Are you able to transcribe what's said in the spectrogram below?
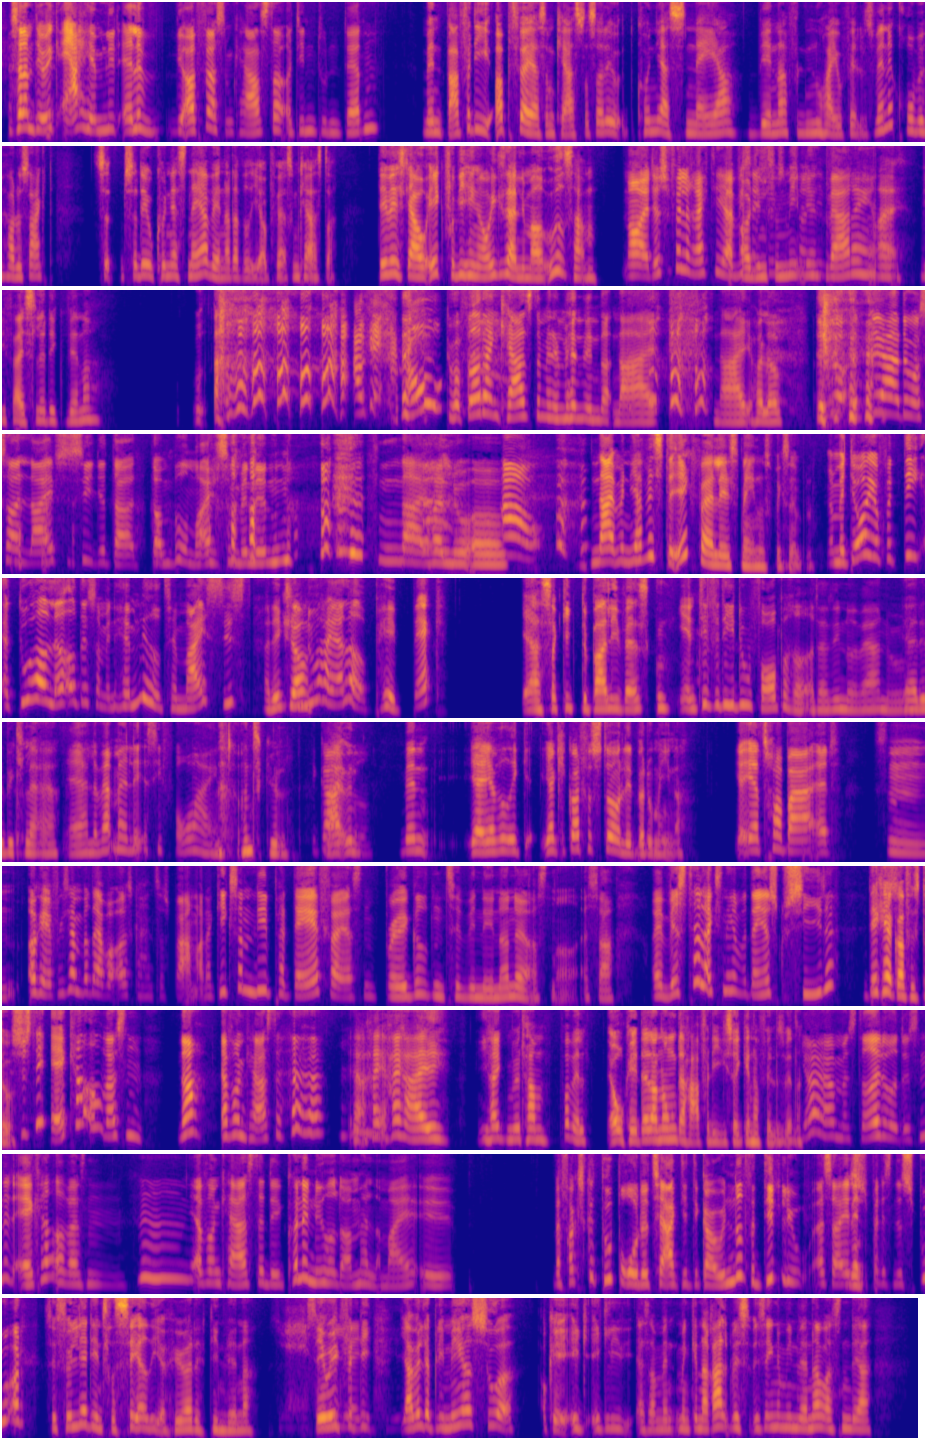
Selvom det jo ikke er hemmeligt. Alle, vi opfører som kærester, og din, du den datten. Men bare fordi I opfører jer som kærester, så er det jo kun jeres nære venner, for nu har I jo fælles vennegruppe, har du sagt. Så, så det er jo kun jeres nære venner, der ved, at I opfører jer som kærester. Det vidste jeg jo ikke, for vi hænger jo ikke særlig meget ud sammen. Nå, ja, det er selvfølgelig rigtigt. Ja, vi Og ses din familie? I hverdagen. Nej, vi er faktisk slet ikke venner. Ud. okay, au! Du har fået dig en kæreste, men en ven mindre. Nej, nej, hold op. Det, var, det her, det var så live Cecilie, der dumpede mig som veninde. Nej, hold nu op. Au! Nej, men jeg vidste det ikke, før jeg læste manus, for eksempel. Nå, men det var jo fordi, at du havde lavet det som en hemmelighed til mig sidst. Er det ikke Så sjovt? nu har jeg lavet payback. Ja, så gik det bare lige i vasken. Jamen, det er fordi, du forbereder dig. Det er noget værre nu. Ja, det beklager jeg. Ja, lad være med at læse i forvejen. Undskyld. Det gør Nej, ikke men-. Men ja, jeg ved ikke. Jeg kan godt forstå lidt, hvad du mener. Jeg, jeg tror bare, at sådan... Okay, for eksempel der, hvor Oscar han så spørger mig, der gik sådan lige et par dage, før jeg sådan breakede den til veninderne og sådan noget. Altså, og jeg vidste heller ikke sådan helt, hvordan jeg skulle sige det. Det kan jeg godt forstå. Jeg synes, det er akavet at være sådan, Nå, jeg har fået en kæreste. Ja, hej, hej, hej. I har ikke mødt ham. Farvel. Ja, okay, der er der nogen, der har, fordi I så igen har fælles venner. ja, ja, men stadig, du ved, det er sådan lidt akavet at være sådan, hmm, jeg har fået en kæreste. Det er kun en nyhed, der omhandler mig. Øh, hvad fuck skal du bruge det til, agtigt? Det gør jo intet for dit liv. Altså, jeg Men- synes bare, det er sådan lidt spurgt. Selvfølgelig er de interesseret i at høre det, dine venner. Yes, Det er jo ikke fordi, jeg vil da blive mere sur. Okay, ikke, ikke lige, altså, men, men generelt, hvis, hvis en af mine venner var sådan der,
